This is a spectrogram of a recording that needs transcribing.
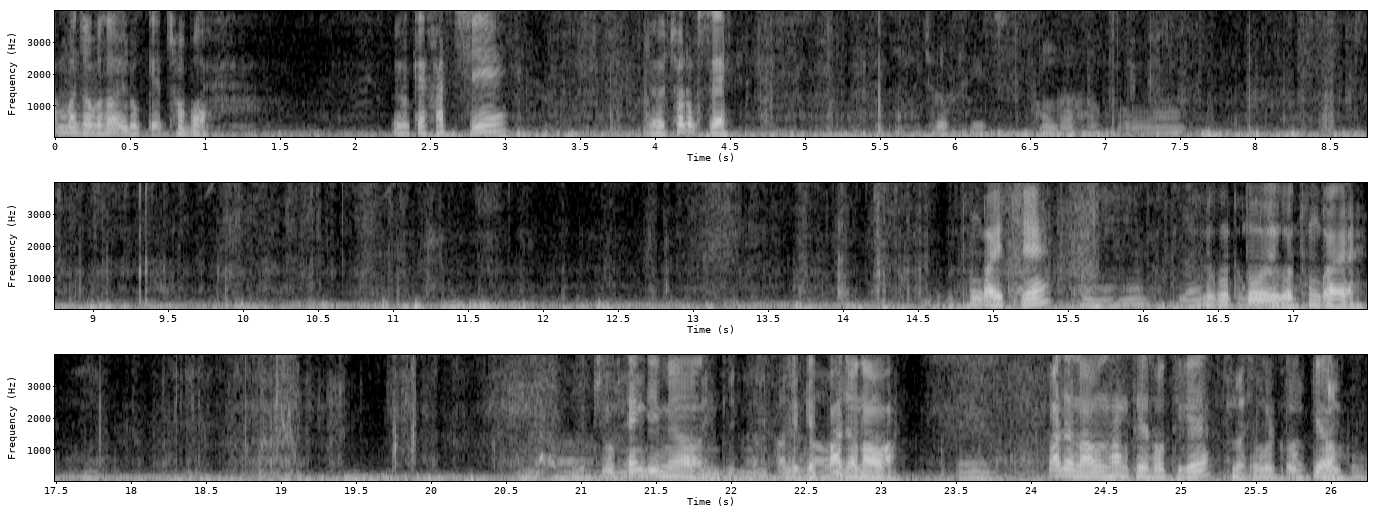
한번 접어서 이렇게 접어 이렇게 같이 이 초록색 초록색이 통과하고. 통과했지? 네. 그리고 또 동그라미. 이거 통과해 통과. 이거 쭉 당기면 이렇게. 빠져나와 네. 빠져나오는 상태에서 어떻게? 이걸 또 껴. 끼고.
